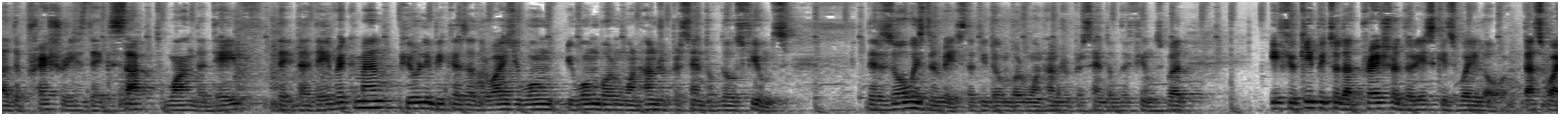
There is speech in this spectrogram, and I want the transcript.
that the pressure is the exact one that they, they that they recommend purely because otherwise you won't you won't burn 100% of those fumes. There's always the risk that you don't burn 100% of the fumes but if you keep it to that pressure the risk is way lower. That's why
